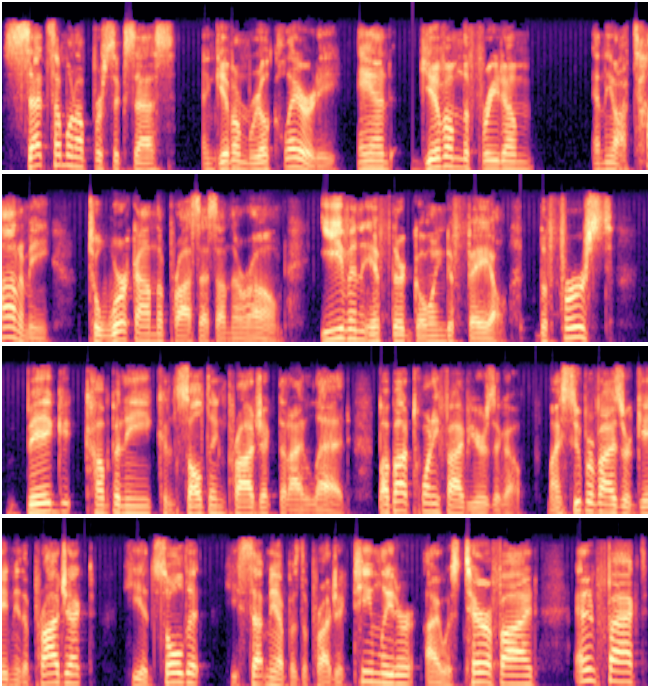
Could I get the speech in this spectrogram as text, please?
set someone up for success and give them real clarity and give them the freedom and the autonomy to work on the process on their own, even if they're going to fail. The first big company consulting project that I led about 25 years ago. My supervisor gave me the project, he had sold it, he set me up as the project team leader. I was terrified, and in fact,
